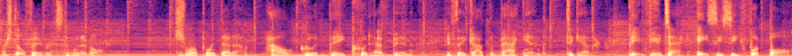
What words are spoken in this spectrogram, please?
are still favorites to win it all. Just want to point that out. How good they could have been if they got the back end together. Pete Fiutak, ACC football.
